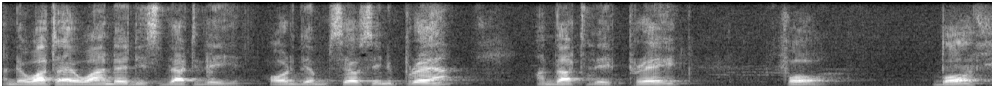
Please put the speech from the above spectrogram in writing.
And what I wanted is that they hold themselves in prayer and that they pray for both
